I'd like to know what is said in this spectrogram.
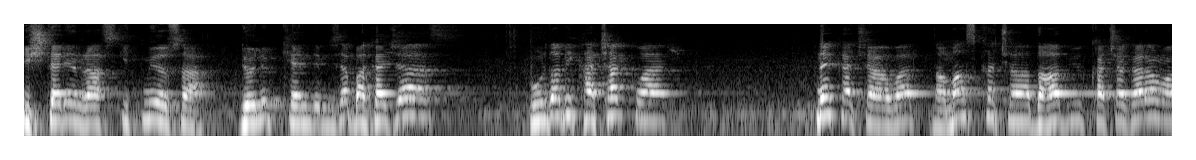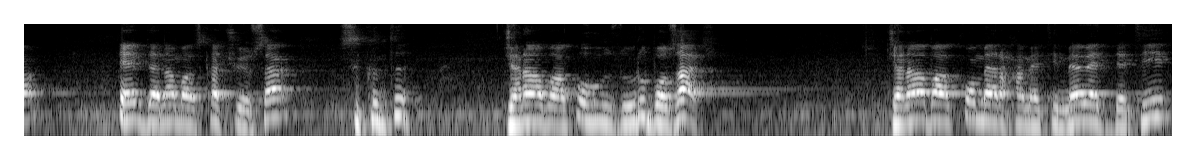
işlerin rast gitmiyorsa dönüp kendimize bakacağız. Burada bir kaçak var. Ne kaçağı var? Namaz kaçağı. Daha büyük kaçak arama. Evde namaz kaçıyorsa sıkıntı. Cenab-ı Hak o huzuru bozar. Cenab-ı Hak o merhameti, meveddeti,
